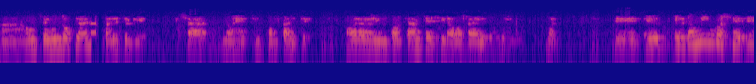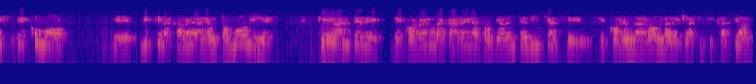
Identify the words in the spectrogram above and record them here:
a un segundo plano, parece que ya no es importante. Ahora lo importante es ir a votar el domingo. Bueno, eh, el, el, domingo se, es, es como, eh, ¿viste las carreras de automóviles? Que sí. antes de, de, correr la carrera propiamente dicha se, se corre una ronda de clasificación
